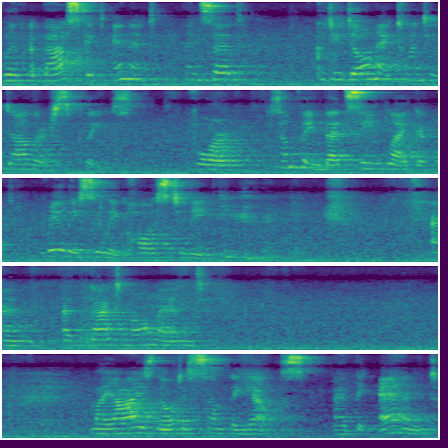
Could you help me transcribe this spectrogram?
with a basket in it and said, could you donate $20, please, for something that seemed like a really silly cause to me. And at that moment, my eyes noticed something else. At the end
